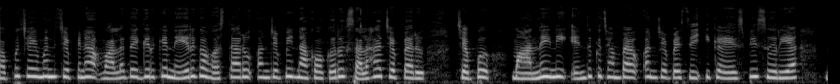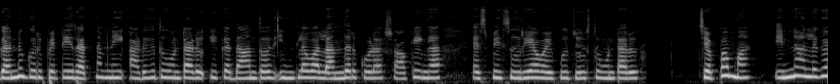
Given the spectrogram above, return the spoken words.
తప్పు చేయమని చెప్పిన వాళ్ళ దగ్గరికి నేరుగా వస్తారు అని చెప్పి నాకు ఒకరు సలహా చెప్పారు. చెప్పు మా అన్నయ్యని ఎందుకు చంపావు అని చెప్పేసి ఇక ఎస్పీ సూర్య గన్ను గురిపెట్టి రత్నంని అడుగుతూ ఉంటాడు. ఇక దాంతో ఇంట్లో వాళ్ళందరూ కూడా షాకింగ్గా ఎస్పీ సూర్య వైపు చూస్తూ ఉంటారు. చెప్పమ్మా ఇన్నాళ్ళుగా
